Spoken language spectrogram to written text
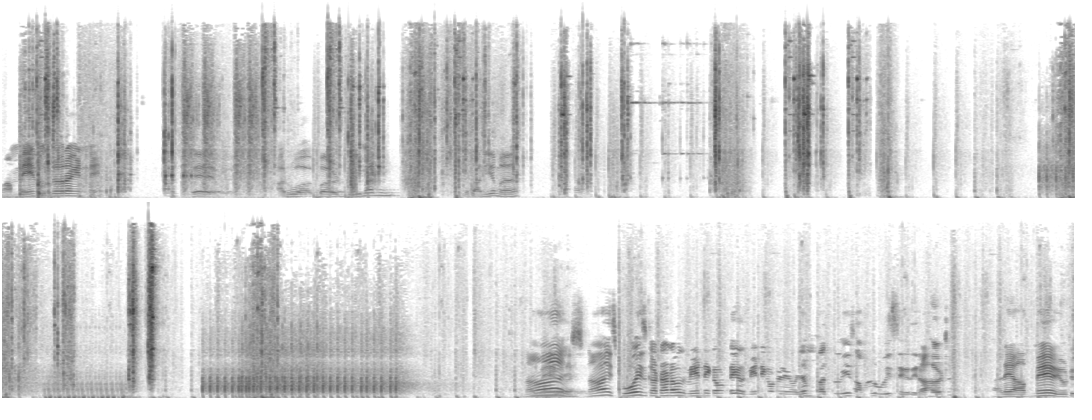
මම මේ සුද්ද කරගන්නේ ඒ අරු ඩීමන් තනියම. නයිස් නයිස් බෝයිස් කටනවල් මේන් එකකවන්් එක මේන් කට ජම් පත්තුගේ සමල ොයිස් එක දිරහට අනේ අම්මේ යුටි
